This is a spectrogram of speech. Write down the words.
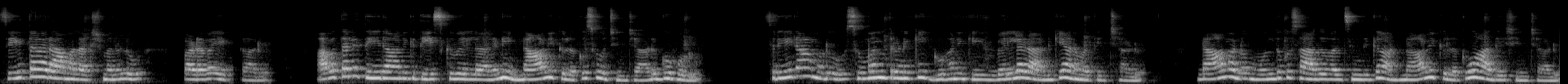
సీతారామ లక్ష్మణులు పడవ ఎక్కారు. అవతలి తీరానికి తీసుకువెళ్ళాలని నావికులకు సూచించాడు గుహుడు. శ్రీరాముడు సుమంత్రునికి గుహనికి వెళ్ళడానికి అనుమతించాడు. నావను ముందుకు సాగవలసిందిగా నావికులకు ఆదేశించాడు.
